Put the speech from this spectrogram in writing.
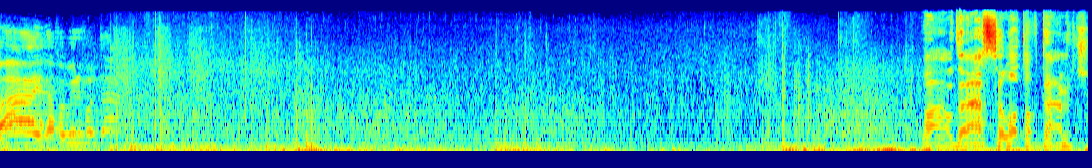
Bye, have a beautiful time. Wow, that's a lot of damage.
